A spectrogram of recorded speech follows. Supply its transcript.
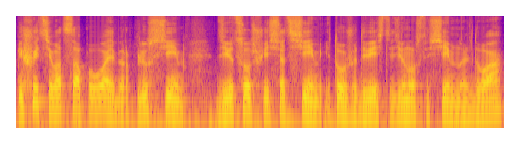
Пишите WhatsApp и Viber плюс 7 967 и тоже 297 02.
